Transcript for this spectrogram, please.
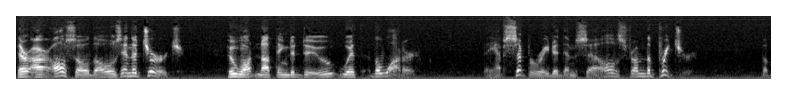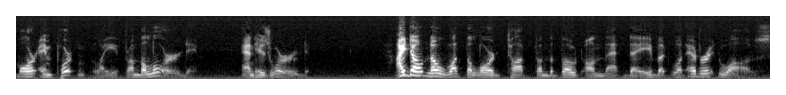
There are also those in the church who want nothing to do with the water. They have separated themselves from the preacher but more importantly, from the Lord and His Word. I don't know what the Lord taught from the boat on that day, but whatever it was,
